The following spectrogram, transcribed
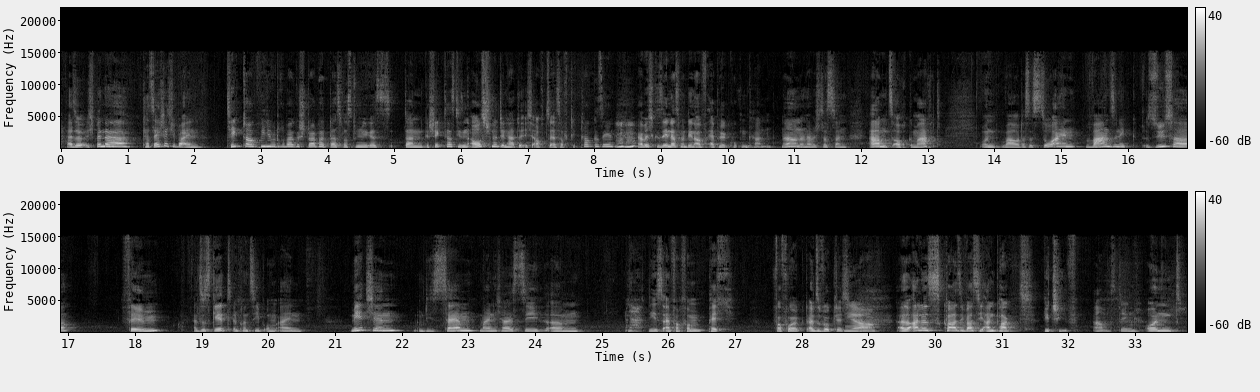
also ich bin da tatsächlich über ein TikTok-Video drüber gestolpert, das, was du mir jetzt dann geschickt hast. Diesen Ausschnitt, den hatte ich auch zuerst auf TikTok gesehen. Da habe ich gesehen, dass man den auf Apple gucken kann. Ne? Und dann habe ich das dann abends auch gemacht. Und wow, das ist so ein wahnsinnig süßer Film. Also es geht im Prinzip um ein Mädchen, um die Sam, meine ich, heißt sie. Ähm, ja, die ist einfach vom Pech verfolgt. Also wirklich. Ja, Also alles quasi, was sie anpackt, geht schief. armes Ding. Und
